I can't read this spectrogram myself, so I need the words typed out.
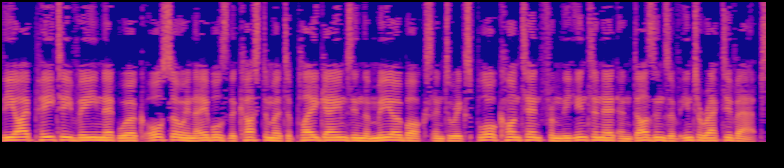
The IPTV network also enables the customer to play games in the Meobox and to explore content from the Internet and dozens of interactive apps.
